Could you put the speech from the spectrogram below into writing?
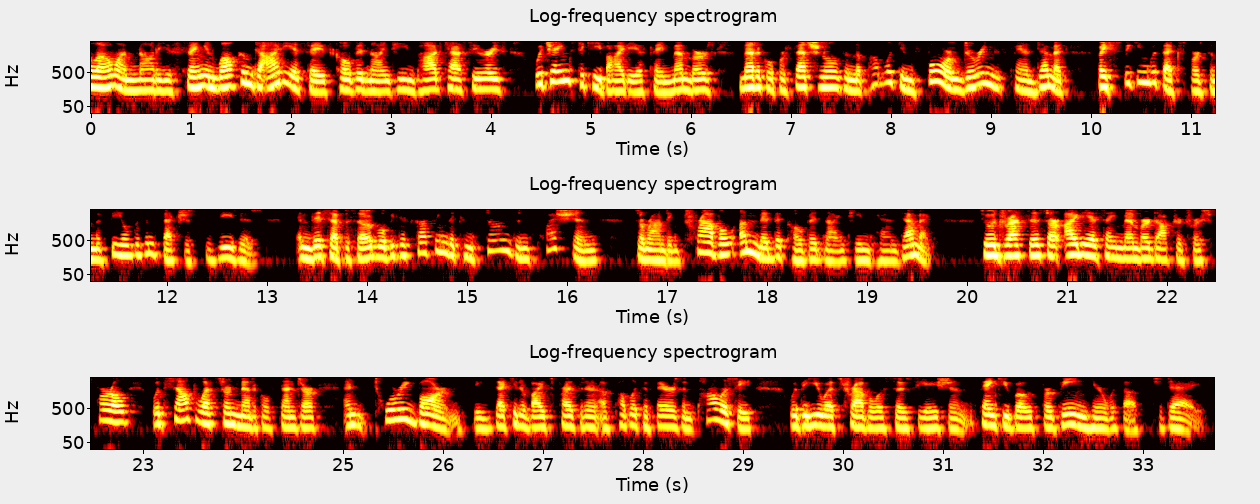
Hello, I'm Nadia Singh, and welcome to IDSA's COVID 19 podcast series, which aims to keep IDSA members, medical professionals, and the public informed during this pandemic by speaking with experts in the field of infectious diseases. In this episode, we'll be discussing the concerns and questions surrounding travel amid the COVID 19 pandemic. To address this are IDSA member Dr. Trish Perl with Southwestern Medical Center and Tori Barnes, the Executive Vice President of Public Affairs and Policy with the U.S. Travel Association. Thank you both for being here with us today.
